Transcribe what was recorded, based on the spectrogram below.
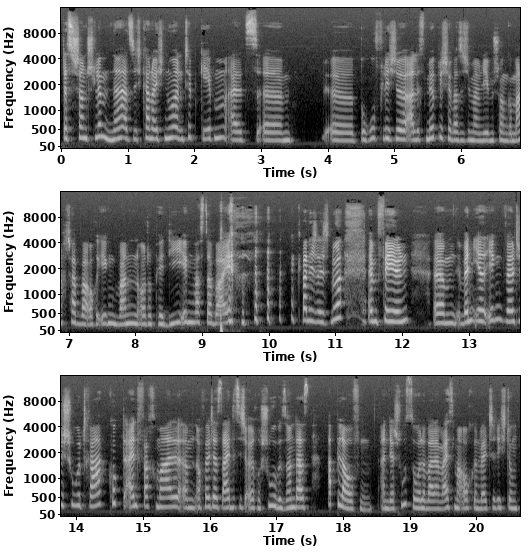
Das ist schon schlimm, ne? Also ich kann euch nur einen Tipp geben als ähm, äh, berufliche, alles Mögliche, was ich in meinem Leben schon gemacht habe, war auch irgendwann Orthopädie irgendwas dabei. kann ich euch nur empfehlen. Ähm, wenn ihr irgendwelche Schuhe tragt, guckt einfach mal, ähm, auf welcher Seite sich eure Schuhe besonders ablaufen an der Schuhsohle, weil dann weiß man auch, in welche Richtung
